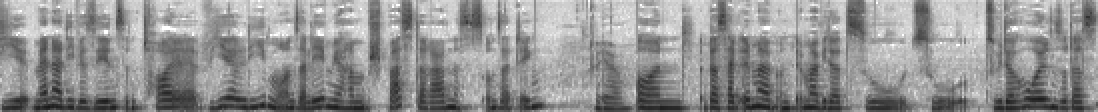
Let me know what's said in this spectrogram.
die Männer, die wir sehen, sind toll. Wir lieben unser Leben. Wir haben Spaß daran. Das ist unser Ding. Ja. Und das halt immer und immer wieder zu, zu, zu wiederholen, so dass,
